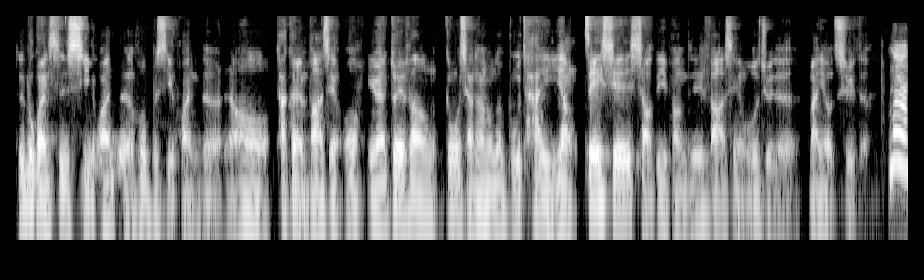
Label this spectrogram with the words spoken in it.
就不管是喜欢的或不喜欢的，然后他可能发现哦，原来对方跟我想象中的不太一样，这些小地方这些发现，我觉得蛮有趣的。那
